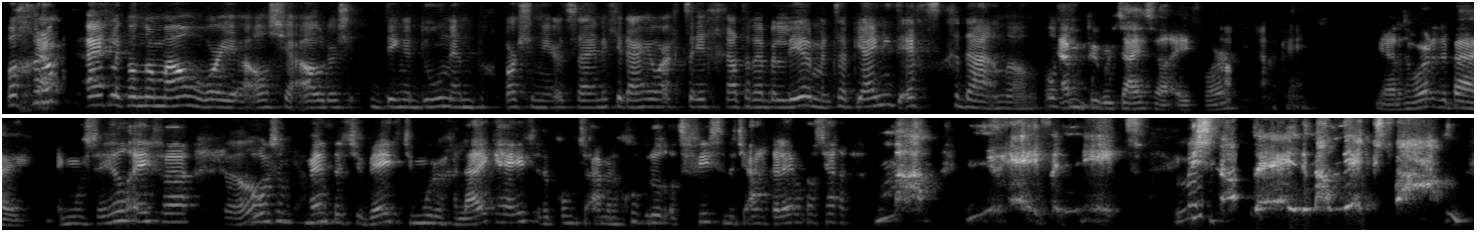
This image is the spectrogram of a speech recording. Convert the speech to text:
Wat grappig ja. eigenlijk, want normaal hoor je als je ouders dingen doen en gepassioneerd zijn, dat je daar heel erg tegen gaat rebelleren. Maar dat heb jij niet echt gedaan dan? Of... Ja, mijn puberteit wel even hoor. Oh, ja, okay. ja, dat hoorde erbij. Ik moest heel even, gewoon zo'n moment dat je weet dat je moeder gelijk heeft. En dan komt ze aan met een goed bedoeld advies. En dat je eigenlijk alleen maar kan zeggen, mam, nu even niet. Ik snap er helemaal niks van.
